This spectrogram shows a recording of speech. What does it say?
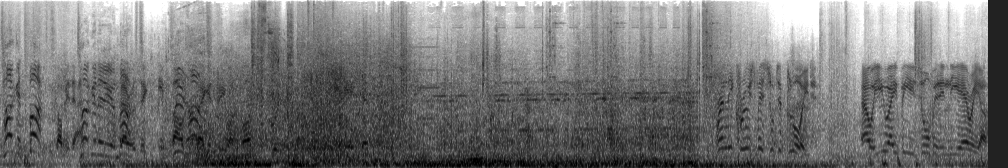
Target marked! Copy that. Target area marked! Cleared hot! Tiger 3-1. Lost. Friendly cruise missile deployed. Our UAV is orbiting the area.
